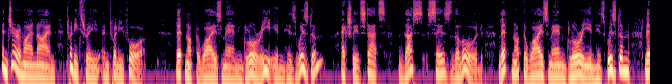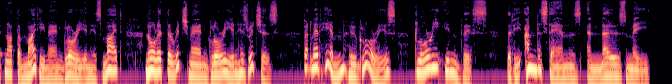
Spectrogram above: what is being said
And Jeremiah 9:23 and 24. Let not the wise man glory in his wisdom, Actually, it starts, Thus says the Lord, Let not the wise man glory in his wisdom, let not the mighty man glory in his might, nor let the rich man glory in his riches. But let him who glories glory in this, that he understands and knows me,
